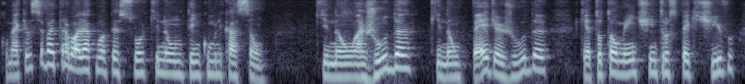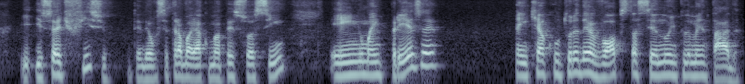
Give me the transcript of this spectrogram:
Como é que você vai trabalhar com uma pessoa que não tem comunicação, que não ajuda, que não pede ajuda, que é totalmente introspectivo? E isso é difícil, entendeu? Você trabalhar com uma pessoa assim em uma empresa em que a cultura DevOps está sendo implementada,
